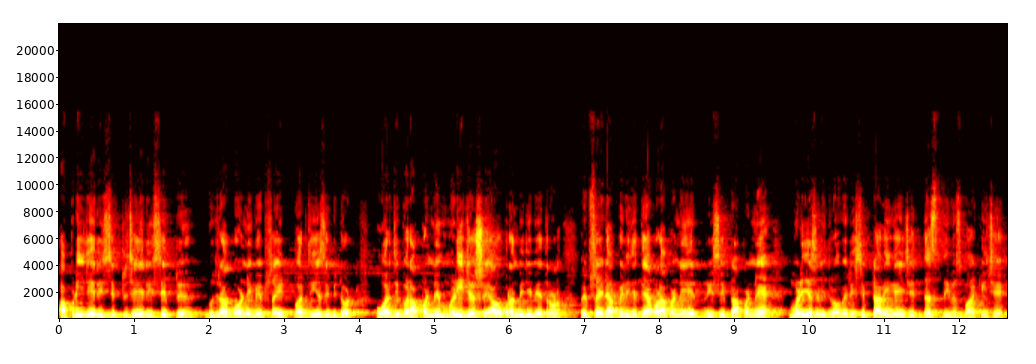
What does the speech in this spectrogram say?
આપણી જે રિસિપ્ટ છે એ રિસિપ્ટ ગુજરાત બોર્ડની વેબસાઇટ પર જીએસસીબી ડોટ ઓઆરજી પર આપણને મળી જશે. આ ઉપરાંત બીજી બે ત્રણ વેબસાઇટ આપેલી છે, ત્યાં પણ આપણને રિસિપ્ટ આપણને મળી જશે મિત્રો. હવે રિસિપ્ટ આવી ગઈ છે, દસ દિવસ બાકી છે.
